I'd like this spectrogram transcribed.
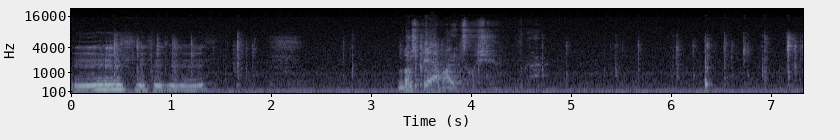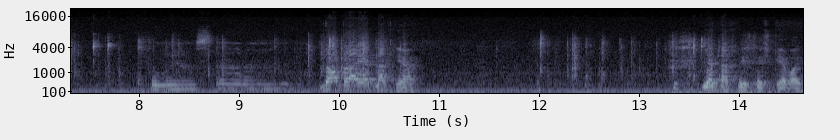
Mm, No śpiewaj coś. Twoja stara... Dobra, jednak nie. Jednak nic nie śpiewaj.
